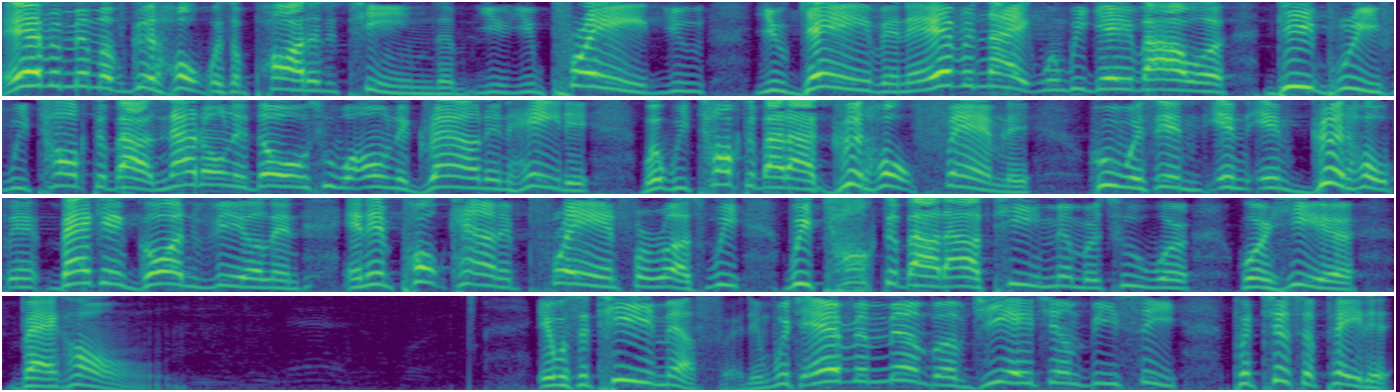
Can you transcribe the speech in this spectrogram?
every member of Good Hope was a part of the team. The, you you prayed, you you gave, and every night when we gave our debrief, we talked about not only those who were on the ground in Haiti, but we talked about our Good Hope family who was in, in, in good hope in, back in Gordonville and, and in Polk County praying for us. We, we talked about our team members who were, were here back home. It was a team effort in which every member of GHMBC participated.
